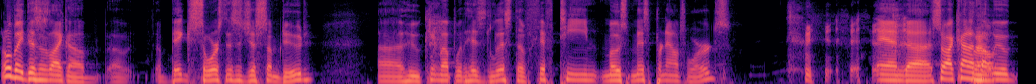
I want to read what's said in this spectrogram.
I don't think this is like a, a, a big source. This is just some dude. uh, who came up with his list of 15 most mispronounced words. and uh, so I kind of Well- thought we would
